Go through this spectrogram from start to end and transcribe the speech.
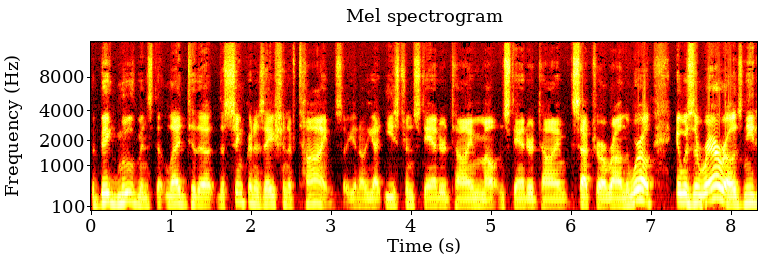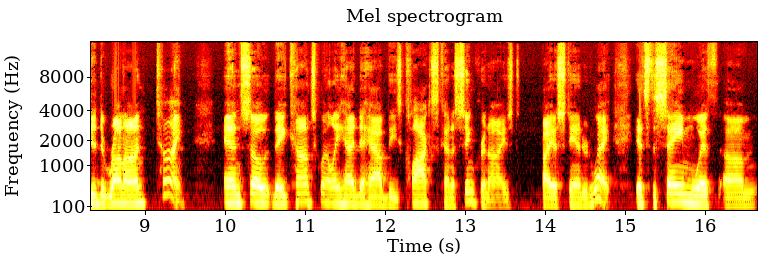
the big movements that led to the, the synchronization of time. So, you know, you got Eastern Standard Time, Mountain Standard Time, et cetera, around the world. It was the railroads needed to run on time. And so they consequently had to have these clocks kind of synchronized by a standard way. It's the same with um,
